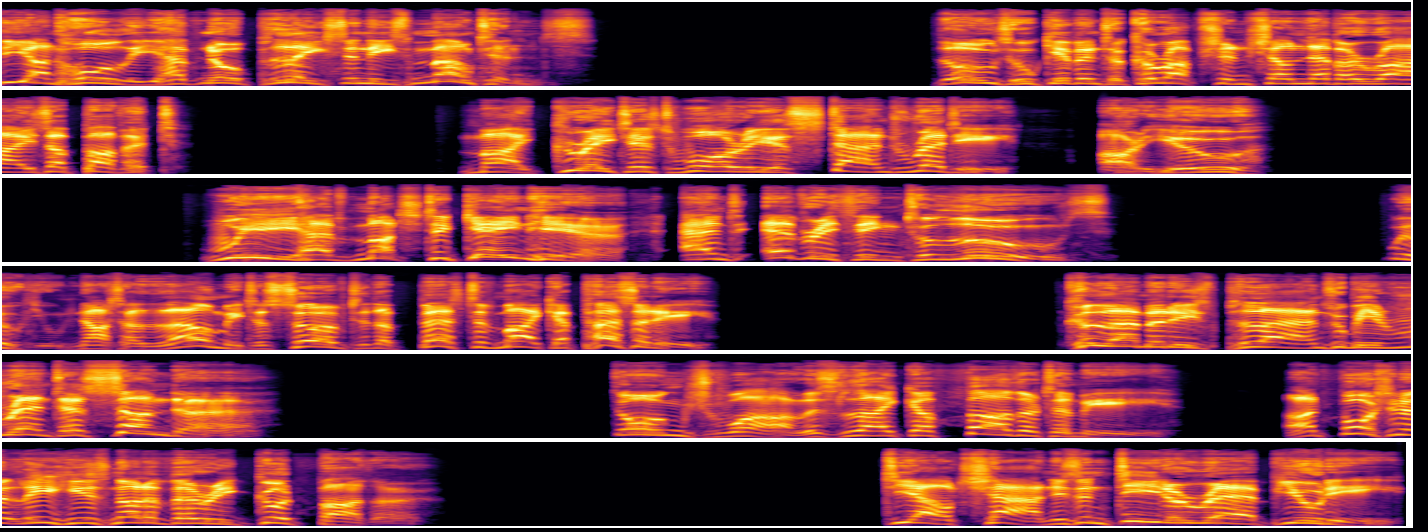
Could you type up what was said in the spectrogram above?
The unholy have no place in these mountains! Those who give in to corruption shall never rise above it! My greatest warriors stand ready! Are you? We have much to gain here, and everything to lose! Will you not allow me to serve to the best of my capacity? Calamity's plans will be rent asunder! Dong Zhuo is like a father to me. Unfortunately, he is not a very good father. Diao Chan is indeed a rare beauty.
